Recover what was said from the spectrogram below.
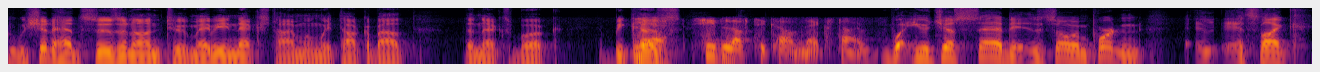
we should have had Susan on too. Maybe next time when we talk about the next book, because yeah, she'd love to come next time. What you just said is so important. It's like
